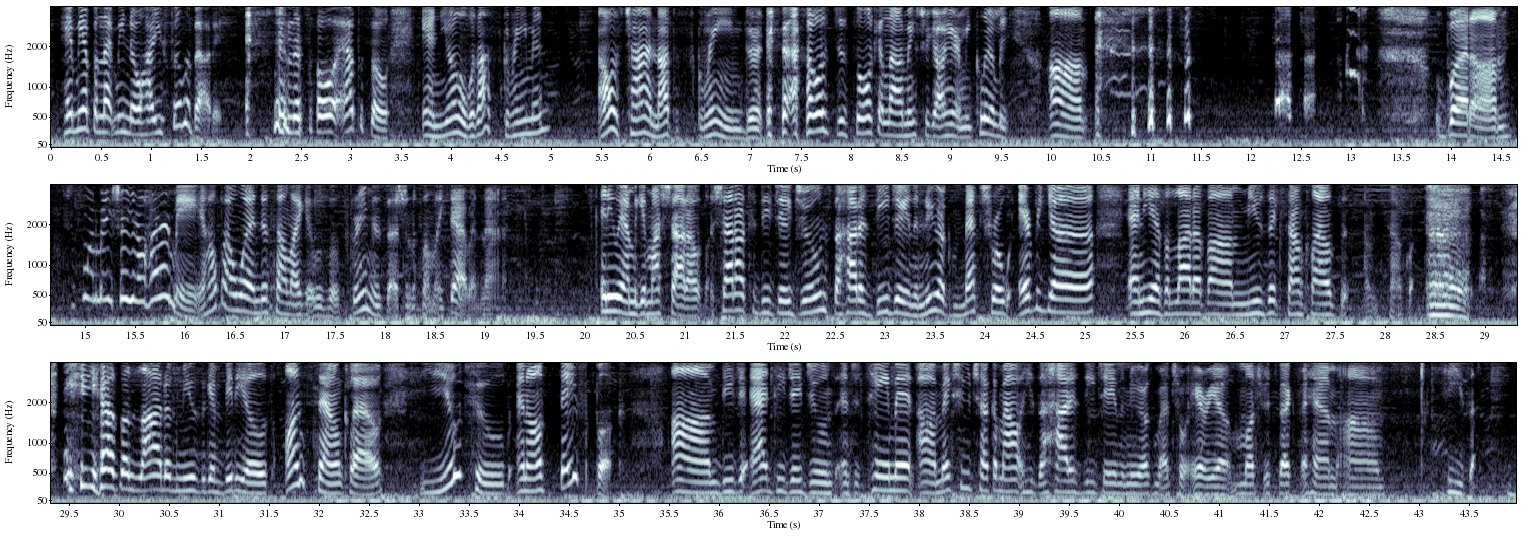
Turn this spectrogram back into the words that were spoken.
Hit me up and let me know how you feel about it in this whole episode. And yo, was I screaming? I was trying not to scream during I was just talking loud, make sure y'all hear me clearly. Um but um just want to make sure y'all heard me. I hope I wasn't just sound like it was a screaming session or something like that, but nah. Anyway, I'm gonna get my shout outs. Shout out to DJ Junes, the hottest DJ in the New York metro area. And he has a lot of um, music, SoundClouds, um, SoundCloud. he has a lot of music and videos on SoundCloud, YouTube, and on Facebook. Um, DJ at DJ Junes Entertainment. Uh, make sure you check him out. He's the hottest DJ in the New York metro area. Much respect for him. Um, he's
